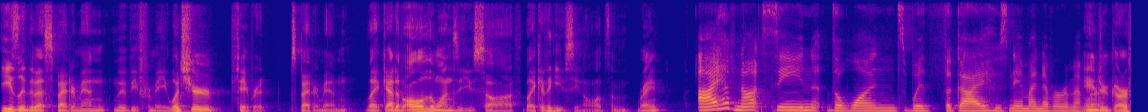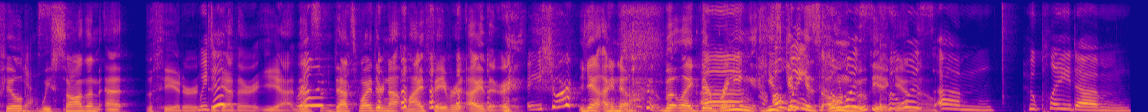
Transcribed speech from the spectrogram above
easily the best Spider-Man movie for me. What's your favorite Spider-Man? Like out of all of the ones that you saw, like I think you've seen all of them, right? I have not seen the ones with the guy whose name I never remember. Andrew Garfield. Yes. We saw them at the theater We did? together. Yeah, that's Really? that's why they're not my favorite either. Are you sure? yeah, I know, but like they're Uh, bringing. He's oh, getting wait, his own was- movie Who again. was though. um who played um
